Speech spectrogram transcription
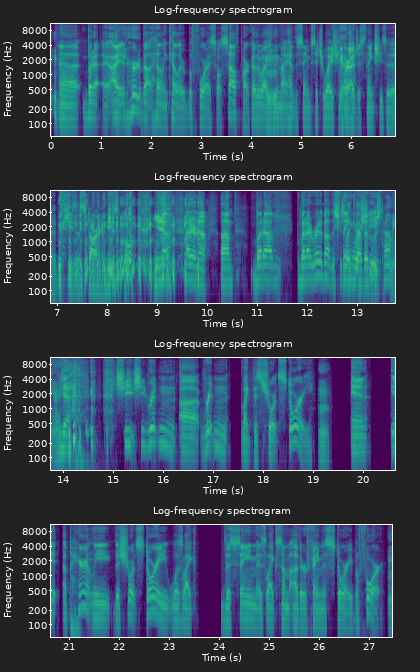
uh, but I, I had heard about Helen Keller before I saw South Park. Otherwise, we Mm. might have the same situation where I just think she's a she's a star in a musical. You know, I don't know. Um, but um, but I read about this She's thing like where uh, the she, Who's Tommy, right? yeah, she she'd written uh written like this short story, Mm. and it apparently the short story was like the same as like some other famous story before, Hmm.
